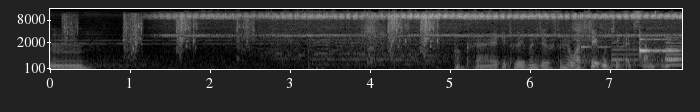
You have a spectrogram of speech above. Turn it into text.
Mm. Okej, i tutaj będzie już trochę łatwiej uciekać stamtąd.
